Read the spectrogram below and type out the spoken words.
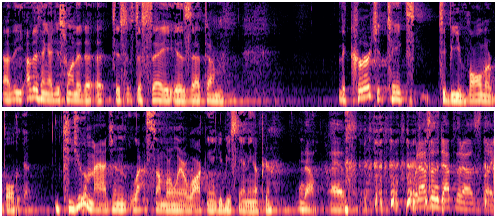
uh, the other thing I just wanted to, uh, just to say is that um, the courage it takes to be vulnerable. Could you imagine last summer when we were walking that you'd be standing up here? No. Uh, when I was in the depth of it, I was like,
